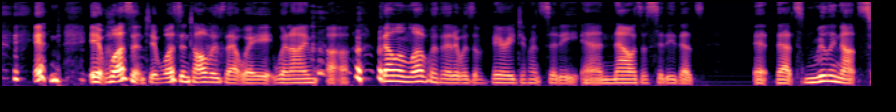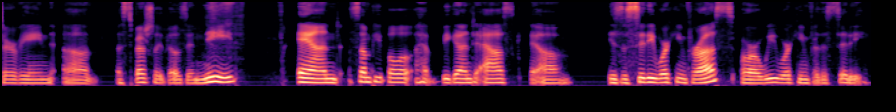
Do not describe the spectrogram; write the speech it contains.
and it wasn't. It wasn't always that way. When I uh, fell in love with it, it was a very different city, and now it's a city that's that's really not serving, uh, especially those in need. And some people have begun to ask, um, is the city working for us or are we working for the city?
